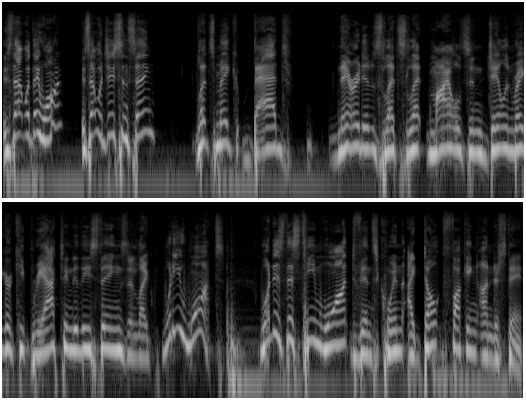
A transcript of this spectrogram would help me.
Is that what they want? Is that what Jason's saying? Let's make bad narratives. Let's let Miles and Jalen Reagor keep reacting to these things. And like, what do you want? What does this team want, Vince Quinn? I don't fucking understand.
